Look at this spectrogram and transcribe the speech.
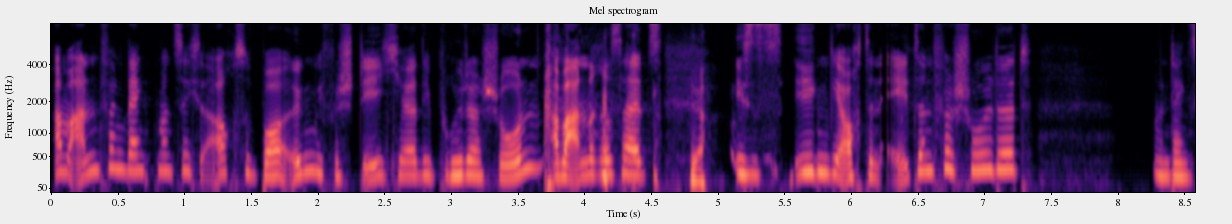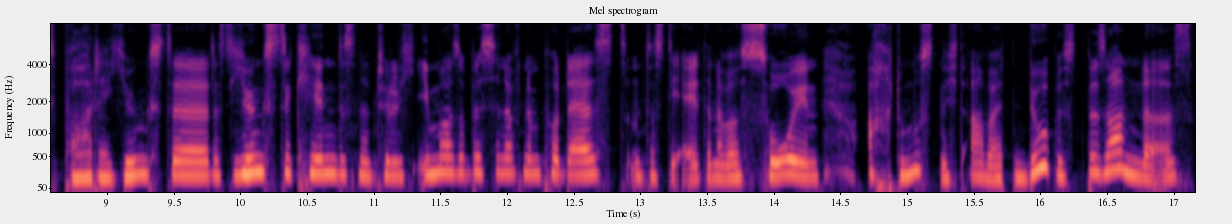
Am Anfang denkt man sich auch so, boah, irgendwie verstehe ich ja die Brüder schon. Aber andererseits Ja. ist es irgendwie auch den Eltern verschuldet. Man denkt, boah, der jüngste, das jüngste Kind ist natürlich immer so ein bisschen auf einem Podest und dass die Eltern aber so in, ach, du musst nicht arbeiten, du bist besonders.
